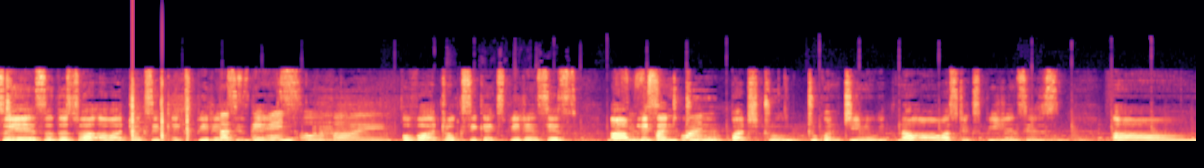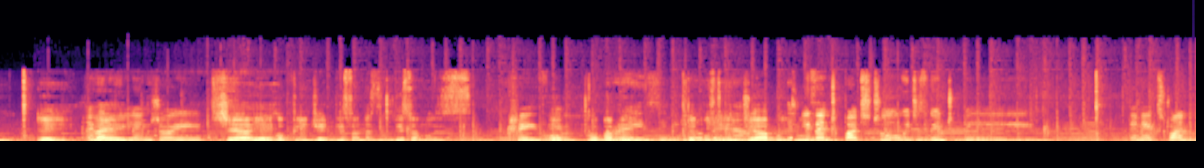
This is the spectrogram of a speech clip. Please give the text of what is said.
So yeah so those were our toxic that's experiences the end of our of our toxic experiences um listen part to part two to continue with now our worst experiences. Um yeah i hope you'll enjoy it. share yeah hope you enjoyed this one. As in this one was crazy. oh, probably Crazy, the most yeah. enjoyable. Listen to part two which is going to be the next one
